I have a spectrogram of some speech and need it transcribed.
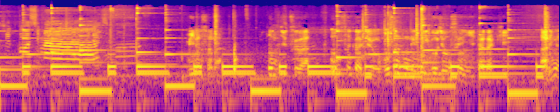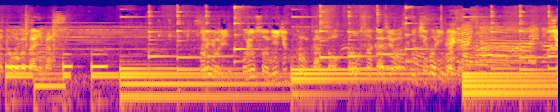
出航します。皆様本日は大阪城御座船にご乗船いただきありがとうございますよりおよそ20分間の大阪城内堀巡り出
